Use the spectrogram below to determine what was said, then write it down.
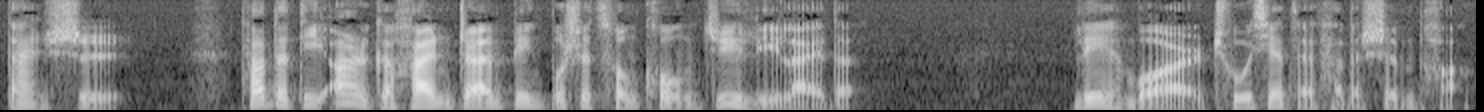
但是，他的第二个寒战并不是从恐惧里来的。列莫尔出现在他的身旁。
